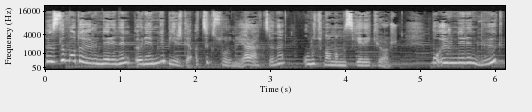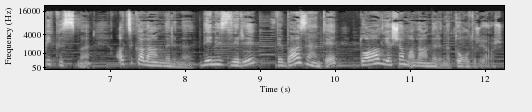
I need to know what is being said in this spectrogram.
Hızlı moda ürünlerinin önemli bir de atık sorunu yarattığını unutmamamız gerekiyor. Bu ürünlerin büyük bir kısmı atık alanlarını, denizleri ve bazen de doğal yaşam alanlarını dolduruyor.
